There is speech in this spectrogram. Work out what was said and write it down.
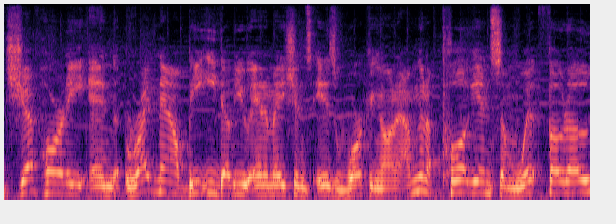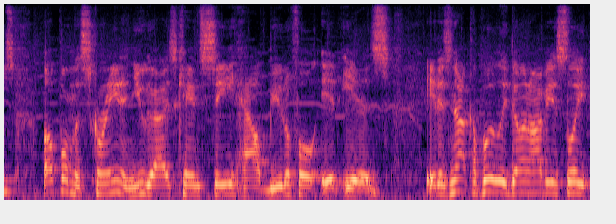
Jeff Hardy, and right now BEW Animations is working on it. I'm going to plug in some whip photos up on the screen, and you guys can see how beautiful it is. It is not completely done, obviously,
